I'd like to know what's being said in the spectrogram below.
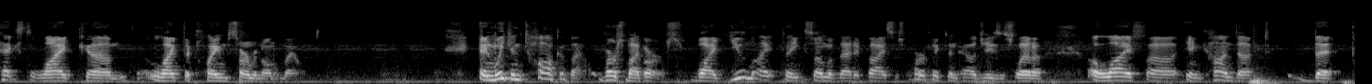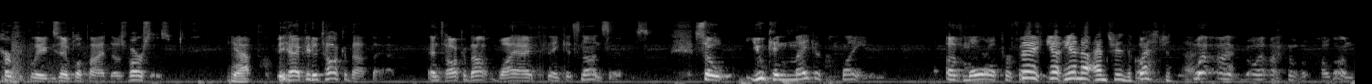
text like, um, like the claimed Sermon on the Mount. And we can talk about verse by verse why you might think some of that advice is perfect and how Jesus led a, a life uh, in conduct that perfectly exemplified those verses. Yeah. Be happy to talk about that and talk about why I think it's nonsense. So you can make a claim of moral perfection. You're, you're not answering the question, though. Well, I, well, hold on.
